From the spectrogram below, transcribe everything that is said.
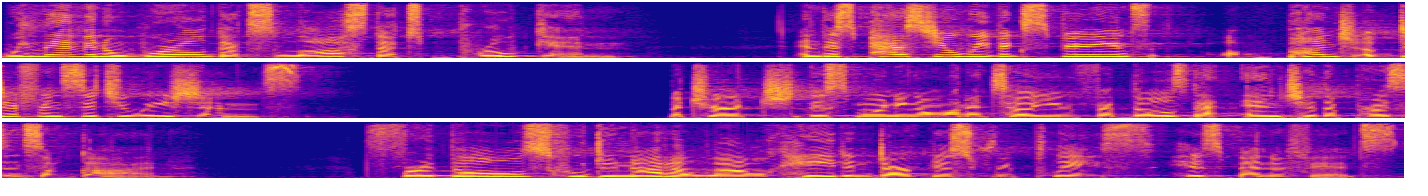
We live in a world that's lost, that's broken. And this past year, we've experienced a bunch of different situations. But, church, this morning I want to tell you for those that enter the presence of God, for those who do not allow hate and darkness replace his benefits,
